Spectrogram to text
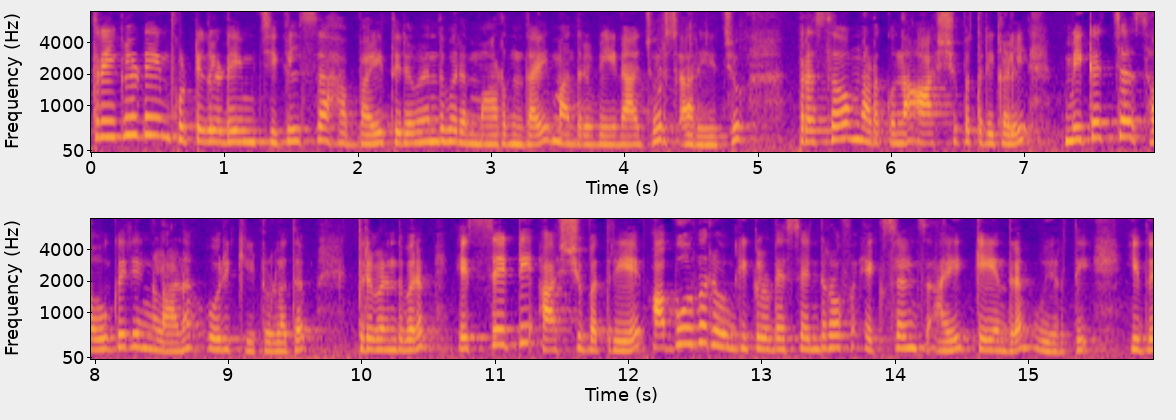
സ്ത്രീകളുടെയും കുട്ടികളുടെയും ചികിത്സാ ഹബ്ബായി തിരുവനന്തപുരം മാറുന്നതായി മന്ത്രി വീണ ജോർജ് അറിയിച്ചു. പ്രസവം നടക്കുന്ന ആശുപത്രികളിൽ മികച്ച സൗകര്യങ്ങളാണ് ഒരുക്കിയിട്ടുള്ളത്. തിരുവനന്തപുരം എസ് ടി ആശുപത്രിയെ അപൂർവ രോഗികളുടെ സെന്റർ ഓഫ് എക്സലൻസ് ആയി കേന്ദ്രം ഉയർത്തി. ഇത്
